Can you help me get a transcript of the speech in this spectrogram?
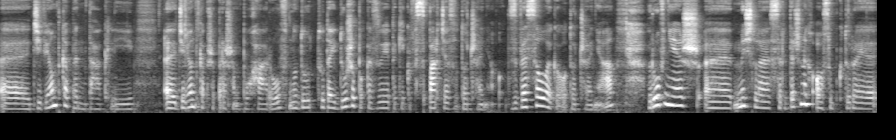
e, dziewiątka pentakli, dziewiątka, przepraszam, pucharów, no du, tutaj dużo pokazuje takiego wsparcia z otoczenia, z wesołego otoczenia. Również e, myślę serdecznych osób, które e,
